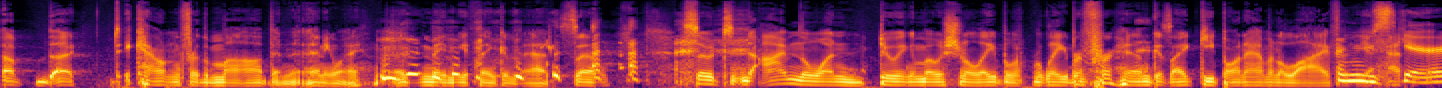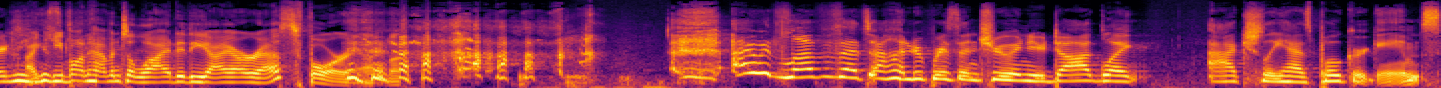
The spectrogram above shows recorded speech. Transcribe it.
a, a, a accountant for the mob, and anyway, it made me think of that. So, so t- I'm the one doing emotional labor labor for him because I keep on having to lie. For Are you scared? I keep on having to lie to the IRS for him. I would love if that's 100% true and your dog, like, actually has poker games.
